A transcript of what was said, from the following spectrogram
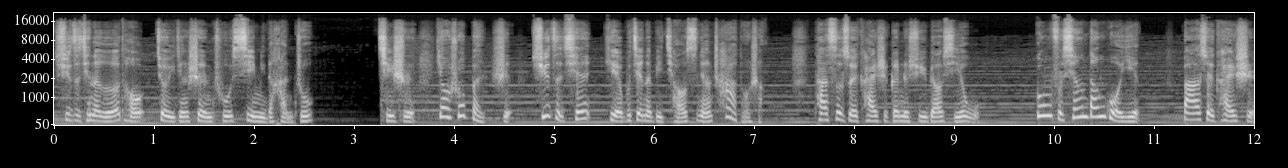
徐子谦的额头就已经渗出细密的汗珠。其实要说本事，徐子谦也不见得比乔四娘差多少。他四岁开始跟着徐彪习武，功夫相当过硬；八岁开始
